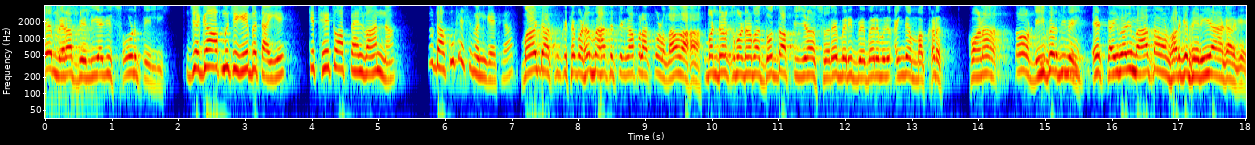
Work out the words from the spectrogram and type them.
ਇਹ ਮੇਰਾ ਬੇਲੀ ਹੈ ਜੀ ਸੋਹਣ ਤੇਲੀ जग्गा आप मुझे ये बताइए कि थे तो आप पहलवान ना तो डाकू कैसे बन गए थे आप ਮੈਂ ਡਾਕੂ ਕਿੱਥੇ ਬਣਾ ਮੈਂ ਤੇ ਚੰਗਾ ਭਲਾ ਘੁਲਦਾ ਹੁੰਦਾ ਹਾਂ ਮੰਡਲ ਕਮੰਡਲ ਮੈਂ ਦੁੱਧ ਆ ਪੀਣਾ ਸਵੇਰੇ ਮੇਰੀ ਬੇਬੇ ਨੇ ਮੈਨੂੰ ਇੰਨਾ ਮੱਖਣ ਖਵਾਣਾ ਧੌਣੀ ਫਿਰਦੀ ਮੇਰੀ ਇਹ ਕਈ ਵਾਰੀ ਮਾਂ ਧੌਣ ਫੜ ਕੇ ਫੇਰੀ ਆਇਆ ਕਰਕੇ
